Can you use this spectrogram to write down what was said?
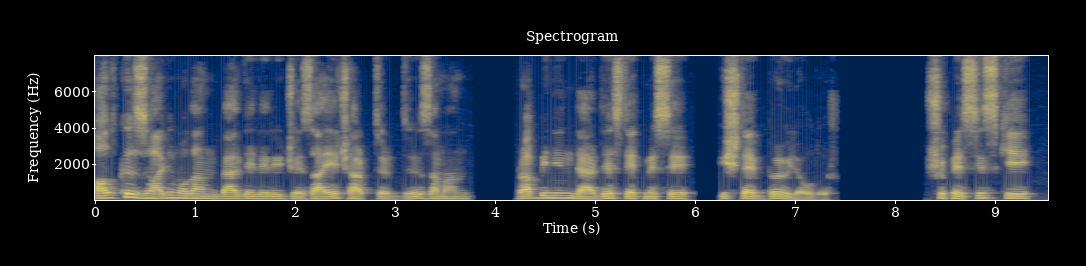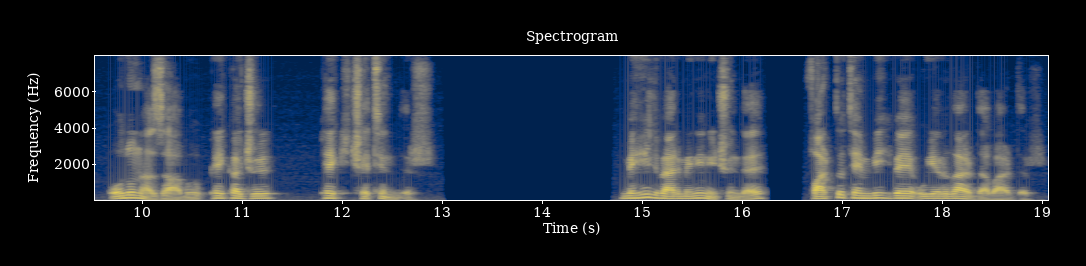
Halkı zalim olan beldeleri cezaya çarptırdığı zaman Rabbinin derdest etmesi işte böyle olur. Şüphesiz ki onun azabı pek acı, pek çetindir. Mehil vermenin içinde farklı tembih ve uyarılar da vardır.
